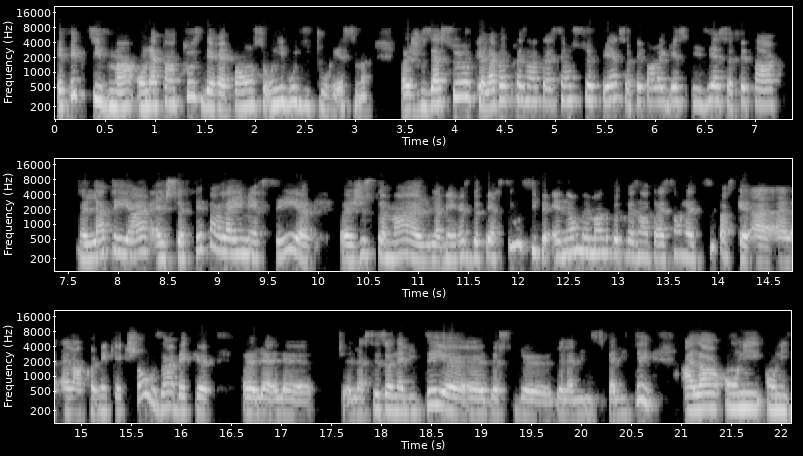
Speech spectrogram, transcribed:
Effectivement, on attend tous des réponses au niveau du tourisme. Euh, je vous assure que la représentation se fait, elle se fait par la Gaspésie, elle se fait par euh, L'ATR, elle se fait par la MRC. Euh, justement, la mairesse de Percy aussi fait énormément de représentation là-dessus parce qu'elle en connaît quelque chose hein, avec le, la saisonnalité euh, euh, de, la municipalité. Alors, on est, on est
